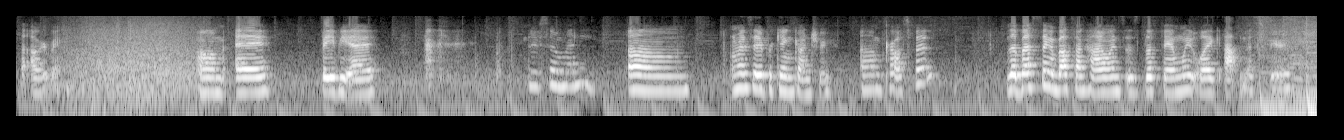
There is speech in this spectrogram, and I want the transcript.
The Outer Banks. Um, A. Baby A. There's so many. Um, I'm gonna say for King Country. Um, CrossFit. The best thing about Penn Highlands is the family-like atmosphere.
